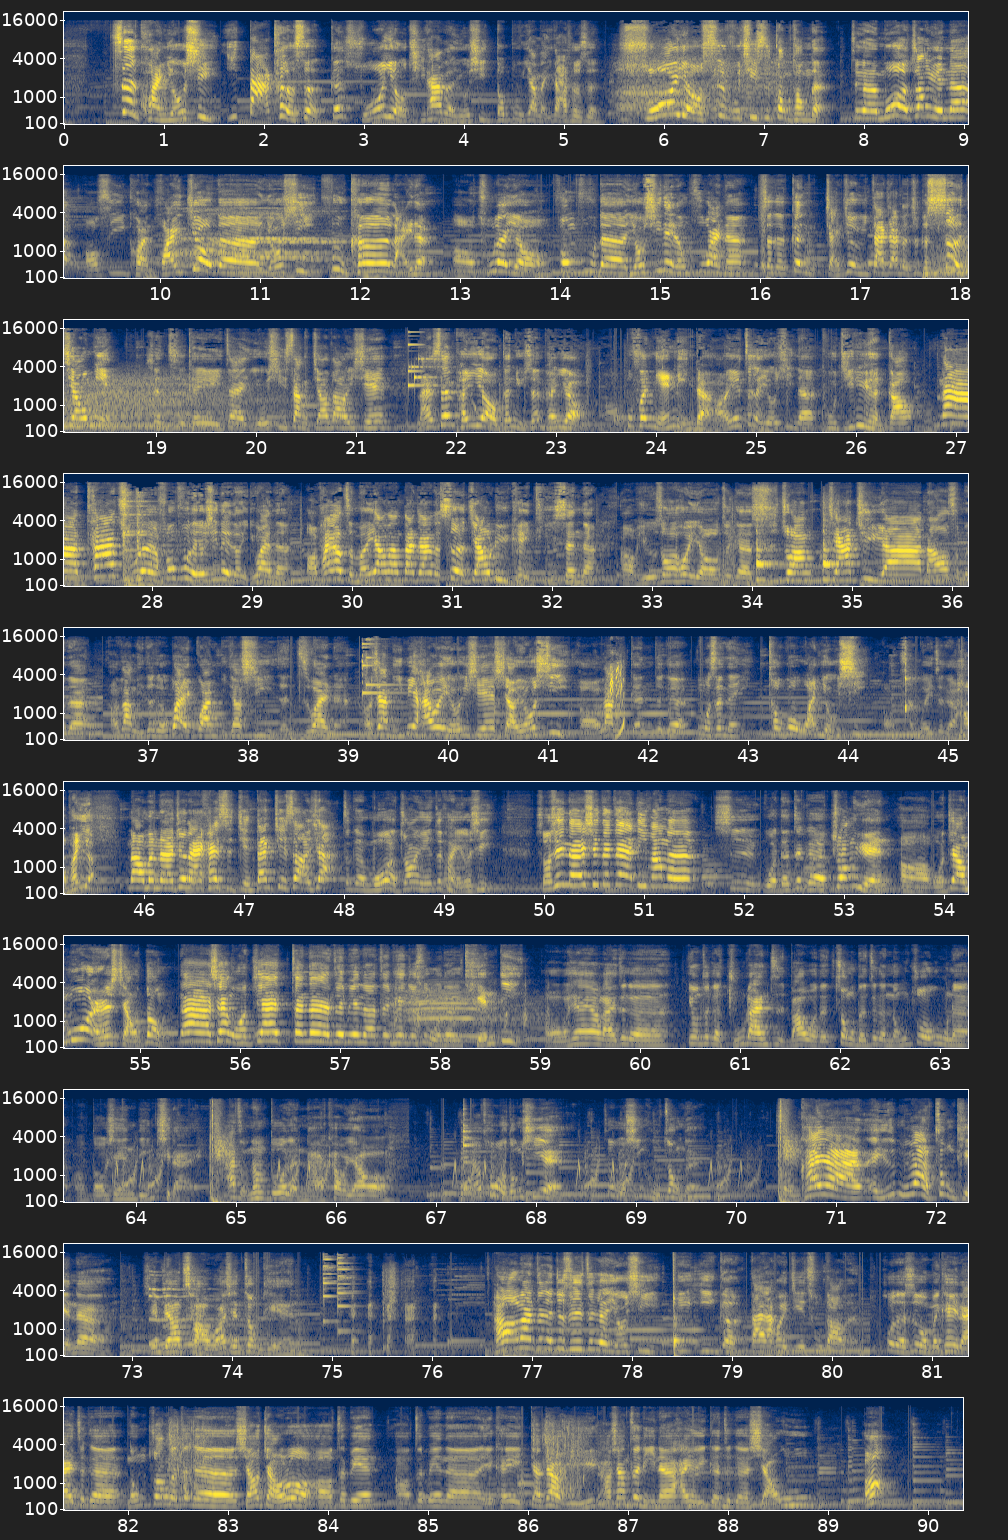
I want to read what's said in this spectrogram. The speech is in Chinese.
这款游戏一大特色，跟所有其他的游戏都不一样的一大特色，所有伺服器是共通的。这个摩尔庄园呢，哦，是一款怀旧的游戏，复刻来的哦。除了有丰富的游戏内容之外呢，这个更讲究于大家的这个社交面，甚至可以在游戏上交到一些男生朋友跟女生朋友哦。不分年龄的啊，因为这个游戏呢普及率很高。那它除了丰富的游戏内容以外呢，哦，它要怎么样让大家的社交率可以提升呢？哦，比如说会有这个时装、家具啊，然后什么的，好让你这个外观比较吸引人之外呢，好像里面还会有一些小游戏哦，让你跟这个陌生人透过玩游戏哦，成为这个好朋友。那我们呢就来开始简单介绍一下这个《摩尔庄园》这款游戏。首先呢，现在在的地方呢是我的这个庄园哦，我叫摩尔小洞。那像我现在站在这边呢，这片就是我的田地哦。我现在要来这个用这个竹篮子把我的种的这个农作物呢哦都先拎起来。啊，怎么那么多人呐？靠腰哦，不要偷我东西耶！这我辛苦种的，走开啦！哎，是没办法种田的，先不要吵，我要先种田。好，那这个就是这个游戏一个大家会接触到的，或者是我们可以来这个农庄的这个小角落哦，这边哦，这边呢也可以钓钓鱼。好像这里呢还有一个这个小屋哦，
